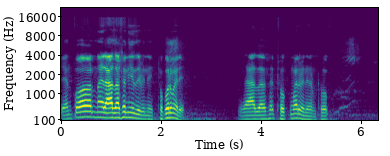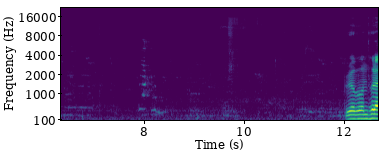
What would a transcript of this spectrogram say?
প্যান পর না রাজ আসা নিয়ে যাবে না ঠোকর মেরে। রাজ আসা ঠোক মারবে না এরম ঠোক। প্রিয় বন্ধুরা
